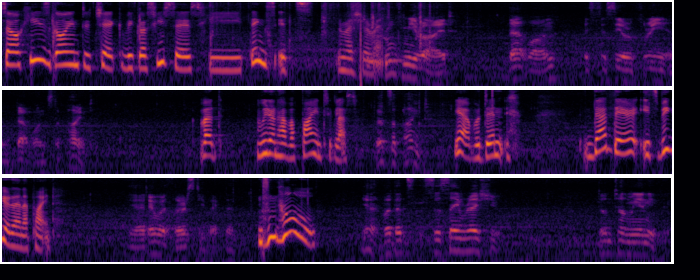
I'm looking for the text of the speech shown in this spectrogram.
So he's going to check because he says he thinks it's the measurement. prove me right, that one is the 03 and that one's the pint. But we don't have a pint glass. That's a pint. Yeah, but then that there is bigger than a pint. Yeah, they were thirsty back then. no. Yeah, but that's it's the same ratio. Don't tell me anything.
